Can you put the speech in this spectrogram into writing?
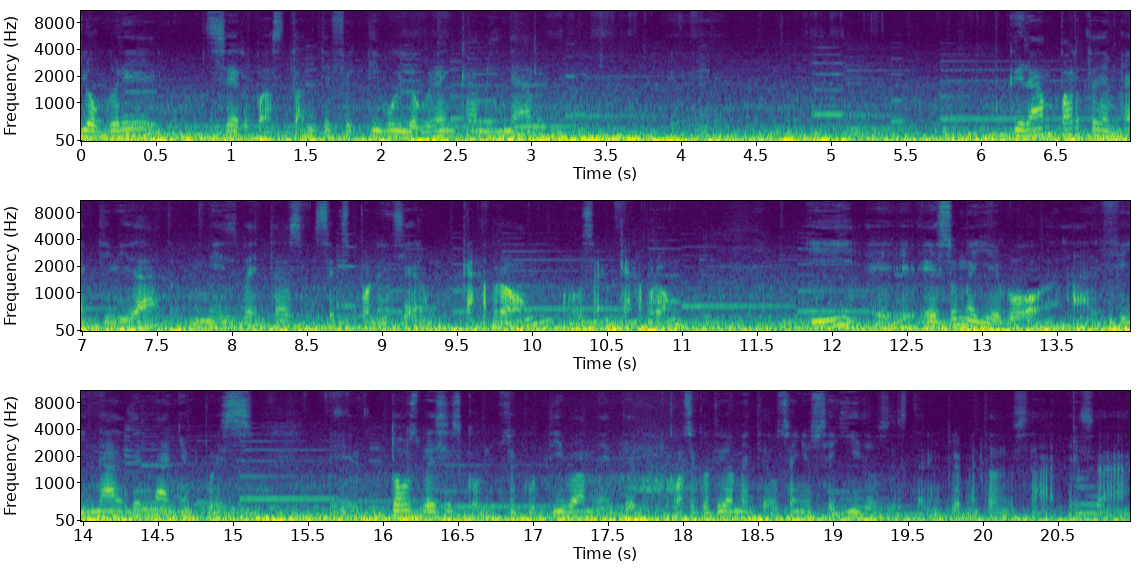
logré ser bastante efectivo y logré encaminar eh, gran parte de mi actividad. Mis ventas se exponenciaron cabrón, o sea, cabrón. Y eh, eso me llevó al final del año, pues, dos veces consecutivamente, consecutivamente, dos años seguidos de estar implementando esa, esa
